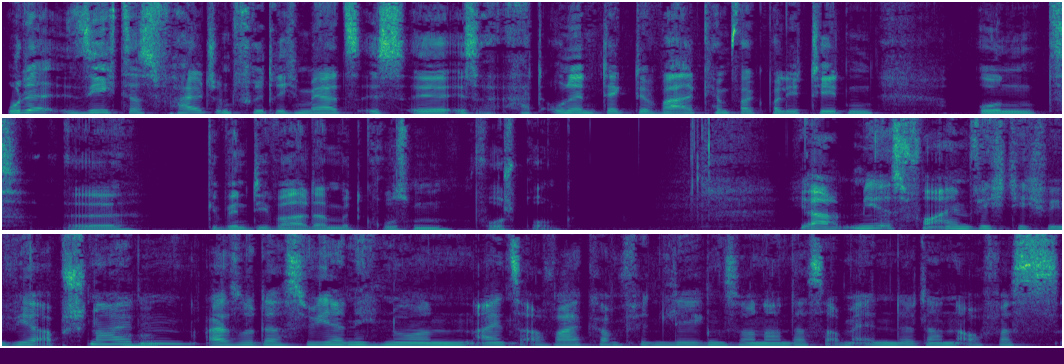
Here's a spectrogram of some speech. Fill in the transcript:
Oder sehe ich das falsch und Friedrich Merz ist, äh, ist, hat unentdeckte Wahlkämpferqualitäten und äh, gewinnt die Wahl dann mit großem Vorsprung? Ja, mir ist vor allem wichtig, wie wir abschneiden. Mhm. Also, dass wir nicht nur einen 1A-Wahlkampf hinlegen, sondern dass am Ende dann auch was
